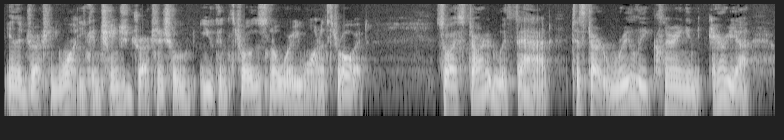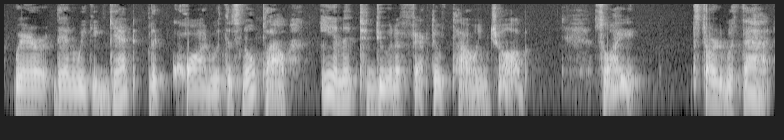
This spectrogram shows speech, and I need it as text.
in the direction you want. You can change the direction so you can throw the snow where you want to throw it. So I started with that to start really clearing an area where then we could get the quad with the snowplow in to do an effective plowing job. So I started with that.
